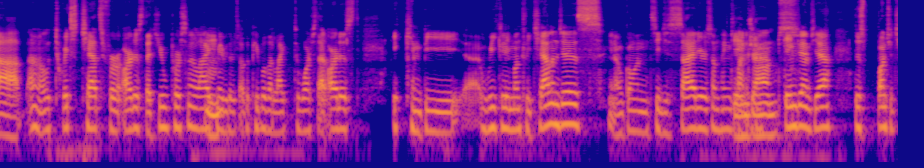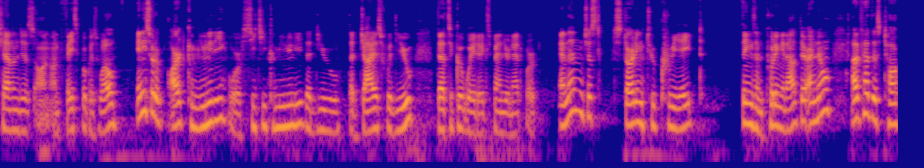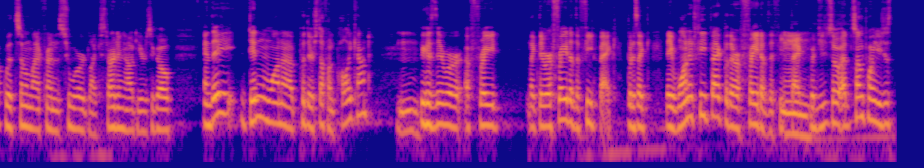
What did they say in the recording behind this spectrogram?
uh, I don't know, Twitch chats for artists that you personally like. Mm. Maybe there's other people that like to watch that artist. It can be uh, weekly, monthly challenges. You know, go on CG Society or something. Game jams. Game jams, yeah. There's a bunch of challenges on on Facebook as well. Any sort of art community or CG community that you that jives with you, that's a good way to expand your network. And then just starting to create things and putting it out there. I know I've had this talk with some of my friends who were like starting out years ago and they didn't want to put their stuff on Polycount mm. because they were afraid like they were afraid of the feedback but it's like they wanted feedback but they're afraid of the feedback mm. but you so at some point you just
